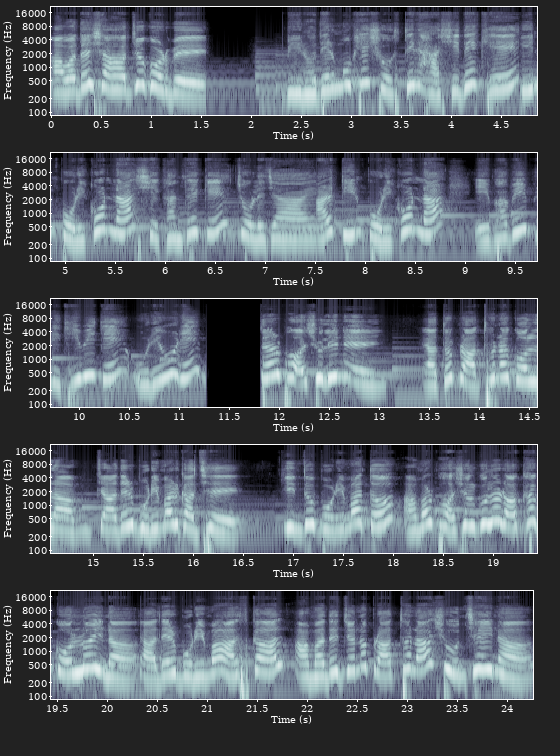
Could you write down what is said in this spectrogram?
আমাদের সাহায্য করবে। বিনোদের মুখে স্বস্তির হাসি দেখে তিন পরিকন্যা সেখান থেকে চলে যায়। আর তিন পরিকন্যা এভাবেই পৃথিবীতে উড়ে উড়ে তার ফসলই নেই। এত প্রার্থনা করলাম চাঁদের বুড়িমার কাছে। কিন্তু বুড়িমা তো আমার ফসলগুলো রক্ষা করলোই না। তাদের বুড়িমা আজকাল আমাদের জন্য প্রার্থনা শুনছেই না।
